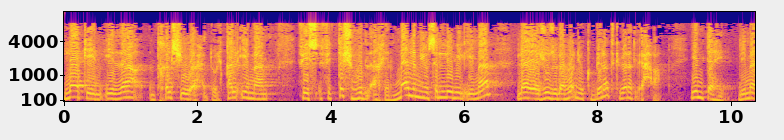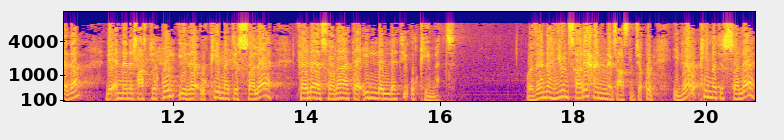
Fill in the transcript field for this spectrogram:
لكن إذا دخل شي واحد ولقى الإمام في في التشهد الأخير ما لم يسلم الإمام لا يجوز له أن يكبر تكبيرة الإحرام. ينتهي. لماذا؟ لأن النبي صلى الله عليه وسلم يقول إذا أقيمت الصلاة فلا صلاة إلا التي أقيمت. وذا نهي صريح عن النبي صلى الله عليه وسلم. يقول إذا أقيمت الصلاة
